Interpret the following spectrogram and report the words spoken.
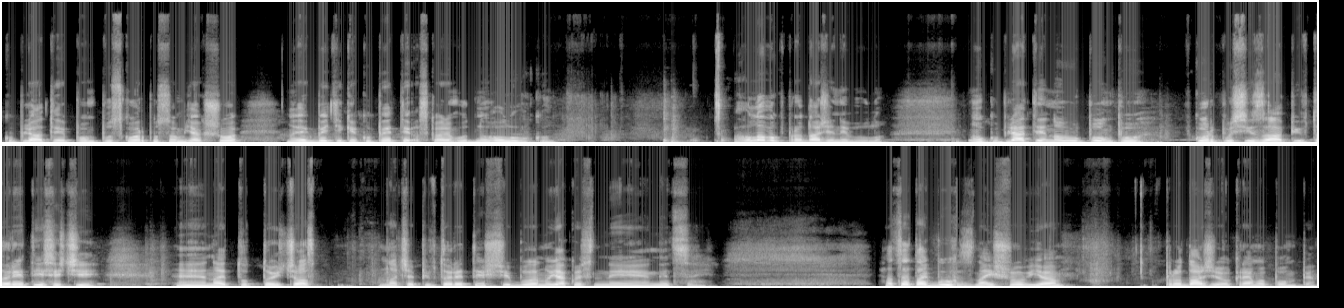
купляти помпу з корпусом, якщо, ну, якби тільки купити, скажімо, одну головку. Головок в продажі не було. Ну, купляти нову помпу в корпусі за півтори тисячі, е, на той час, наче півтори тисячі було, ну якось не, не цей. А це так був. Знайшов я в продажі окремо помпи.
